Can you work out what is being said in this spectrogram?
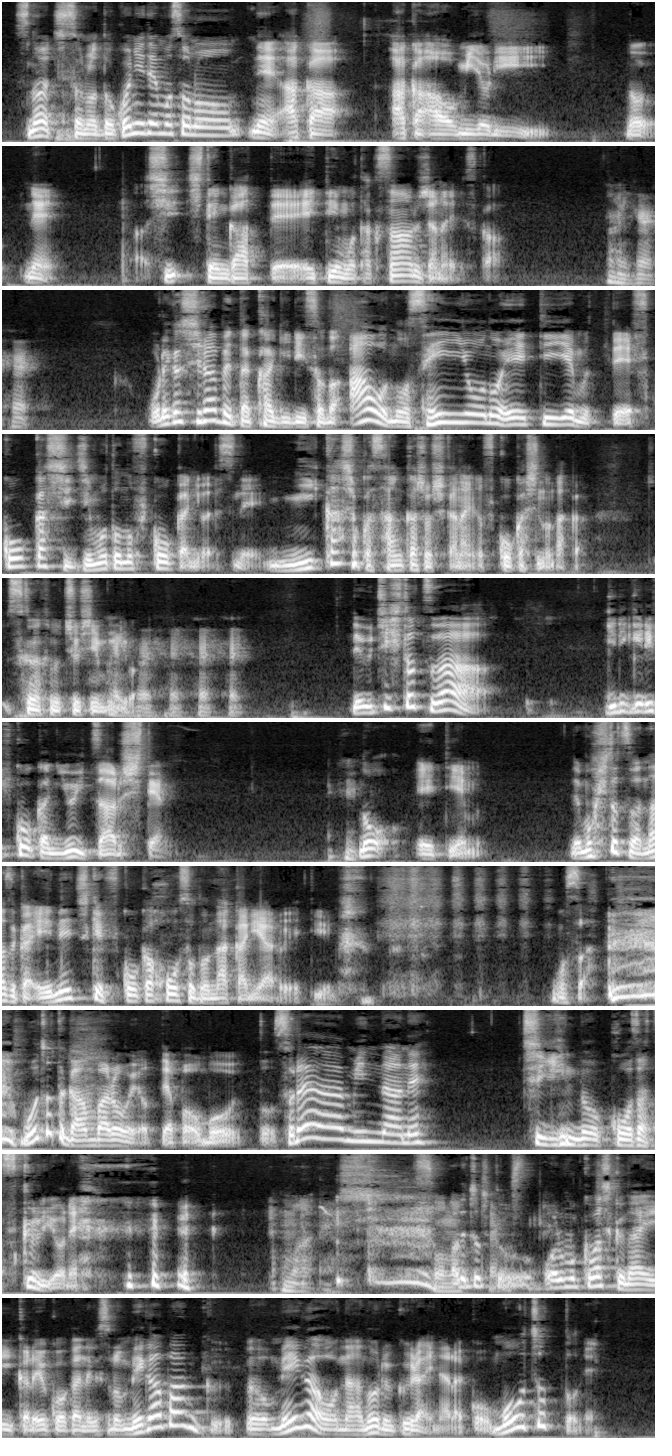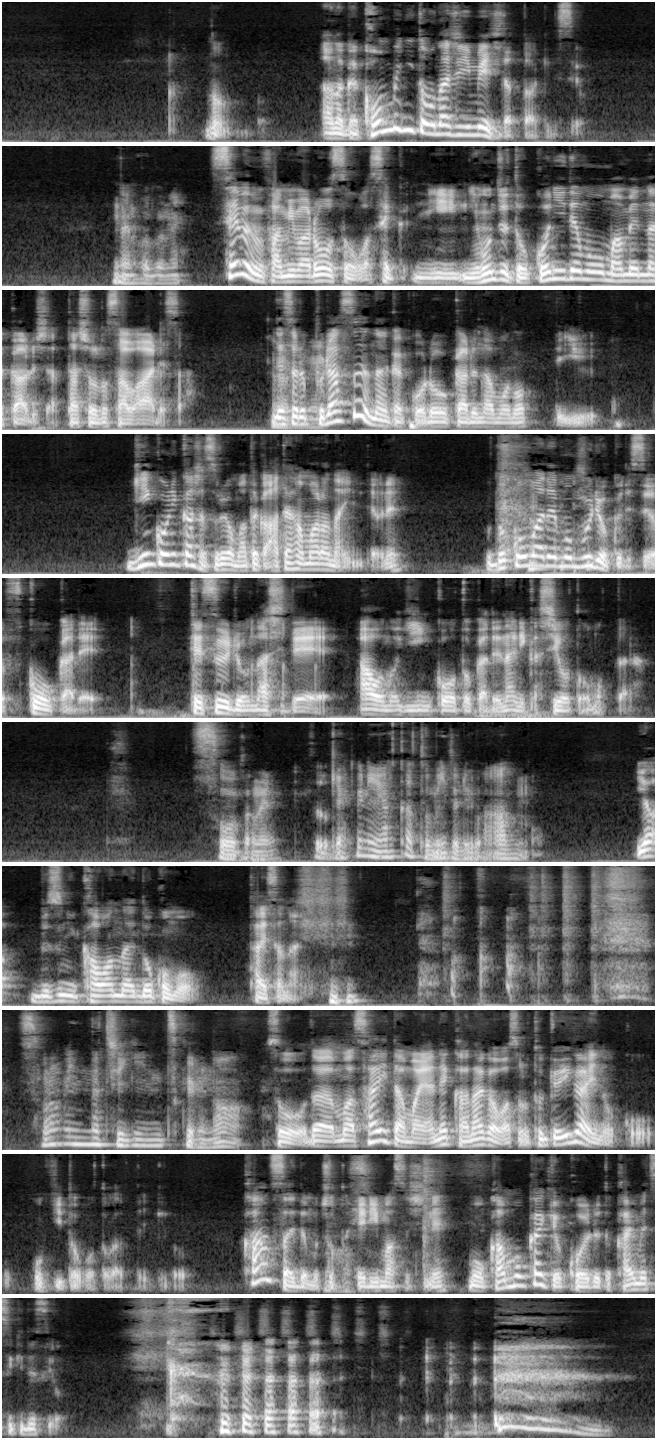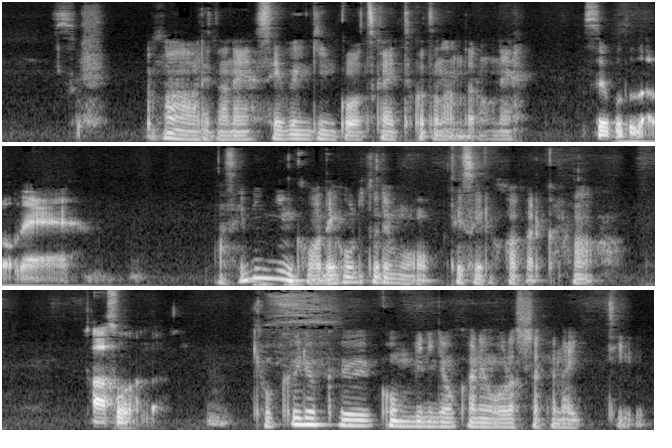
すなわちそのどこにでもそのね、赤、赤、青、緑のね、し視点があって ATM もたくさんあるじゃないですか。はいはいはい。俺が調べた限り、その青の専用の ATM って、福岡市、地元の福岡にはですね、2箇所か3箇所しかないの、福岡市の中。少なくとも中心部には。はいはいはいはいはい。で、うち一つは、ギリギリ福岡に唯一ある支店の ATM。で、もう一つはなぜか NHK 福岡放送の中にある ATM。もうさ、もうちょっと頑張ろうよってやっぱ思うと、それはみんなね、地銀の口座作るよね。まあね。そうなっあれちょっとちゃいますね、。俺も詳しくないからよくわかんないけど、そのメガバンク、メガを名乗るぐらいなら、こう、もうちょっとね、の、あ、なんかコンビニと同じイメージだったわけですよ。なるほどね。セブン、ファミマ、ローソンはせに日本中どこにでも豆の中あるじゃん。多少の差はあれさ。で、それプラスなんかこう、ローカルなものっていう。銀行に関してはそれが全く当てはまらないんだよね。どこまでも無力ですよ、福岡で。手数料なしで、青の銀行とかで何かしようと思ったら。そうだね。逆に赤と緑はあんの？いや、別に変わんない、どこも大差ない。そらみんな地銀作るな。そう。だからまあ埼玉やね、神奈川、その東京以外のこう、大きいとことかあっていいけど、関西でもちょっと減りますしね。もう関門海峡を越えると壊滅的ですよ。まああれだね。セブン銀行を使えってことなんだろうね。そういうことだろうね。まあ、セブン銀行はデフォルトでも手数料かかるからな。あ、そうなんだ。極力コンビニでお金を下ろしたくないっていう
